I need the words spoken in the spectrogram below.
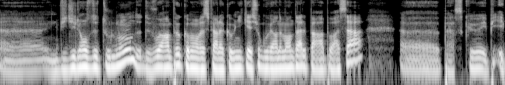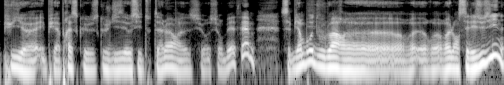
une vigilance de tout le monde, de voir un peu comment va se faire la communication gouvernementale par rapport à ça, euh, parce que et puis et puis euh, et puis après ce que ce que je disais aussi tout à l'heure sur sur BFM, c'est bien beau de vouloir relancer les usines,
